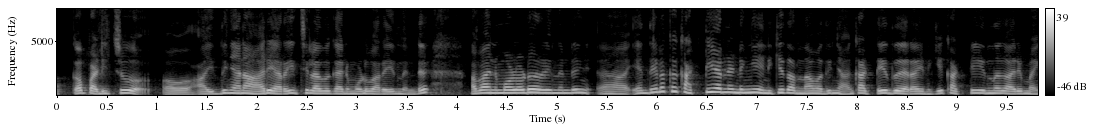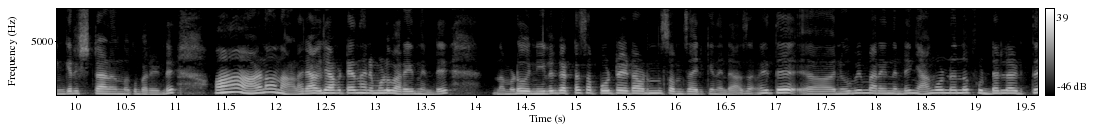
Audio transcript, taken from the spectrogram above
ഒക്കെ പഠിച്ചു. ഇത് ഞാൻ ആരെയും അറിയിച്ചില്ല എന്നൊക്കെ അനുമോൾ പറയുന്നുണ്ട്. അപ്പോൾ അനുമോളോട് പറയുന്നുണ്ട് എന്തെങ്കിലുമൊക്കെ കട്ട് ചെയ്യാനുണ്ടെങ്കിൽ എനിക്ക് തന്നാൽ മതി. ഞാൻ കട്ട് ചെയ്ത് തരാം. എനിക്ക് കട്ട് ചെയ്യുന്ന കാര്യം ഭയങ്കര ഇഷ്ടമാണ് എന്നൊക്കെ പറയുന്നുണ്ട്. ആ ആണോ? നാളെ രാവിലെ ആവട്ടെ എന്ന് അനുമോൾ പറയുന്നുണ്ട്. നമ്മുടെ ഒന്നിയിലും കട്ട സപ്പോർട്ടായിട്ട് അവിടെ നിന്ന് സംസാരിക്കുന്നുണ്ട്. ആ സമയത്ത് നൂബിൻ പറയുന്നുണ്ട് ഞാൻ കൊണ്ടുവന്ന ഫുഡെല്ലാം എടുത്ത്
